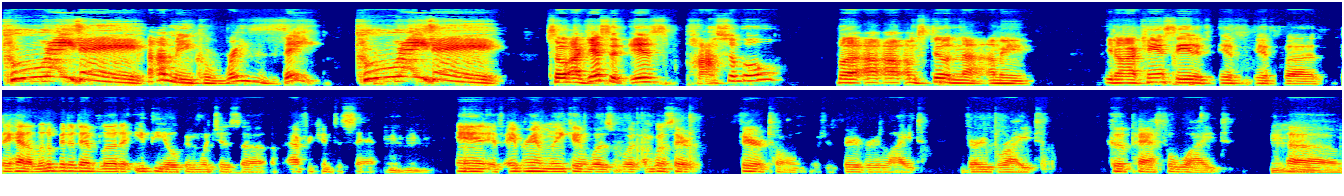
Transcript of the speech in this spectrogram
Crazy! I mean, crazy. Crazy! So I guess it is possible, but I, I, I'm still not. I mean, you know, I can't see it if if if uh, they had a little bit of that blood of Ethiopian, which is uh, of African descent, Mhm. and if Abraham Lincoln was what I'm going to say fair tone, which is very very light, very bright, could pass for white, Mhm. uh,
